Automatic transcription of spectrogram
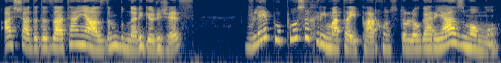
Aşağıda da zaten yazdım. Bunları göreceğiz. Βλέπω πόσα χρήματα υπάρχουν στο λογαριασμό μου.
